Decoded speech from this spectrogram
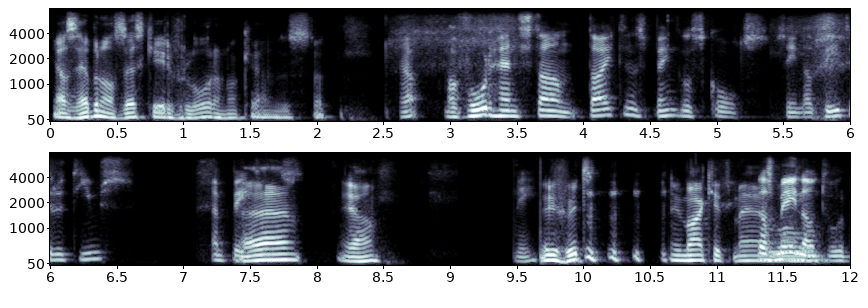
ja, ze hebben al zes keer verloren ook. Ja, dus dat, Ja. Maar voor hen staan Titans, Bengals, Colts. Zijn dat betere teams? En Patriots? Eh, ja. Nee. Nu goed. Nu maak je het mij. dat is mijn antwoord.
